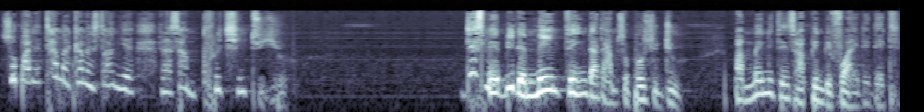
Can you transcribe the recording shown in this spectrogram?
So by the time I come and stand here and as I'm preaching to you, this may be the main thing that I'm supposed to do, but many things happened before I did it.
